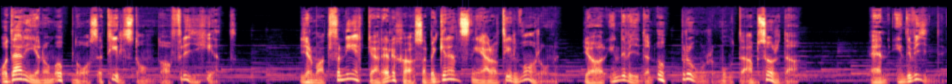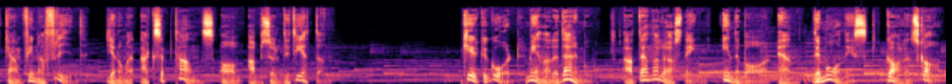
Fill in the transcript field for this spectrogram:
och därigenom uppnås ett tillstånd av frihet. Genom att förneka religiösa begränsningar av tillvaron gör individen uppror mot det absurda. En individ kan finna frid genom en acceptans av absurditeten. Kierkegaard menade däremot att denna lösning innebar en demonisk galenskap.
